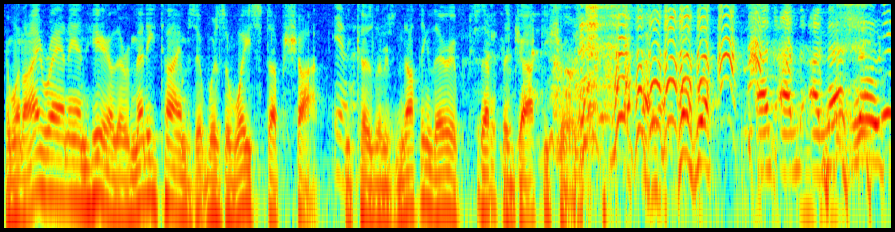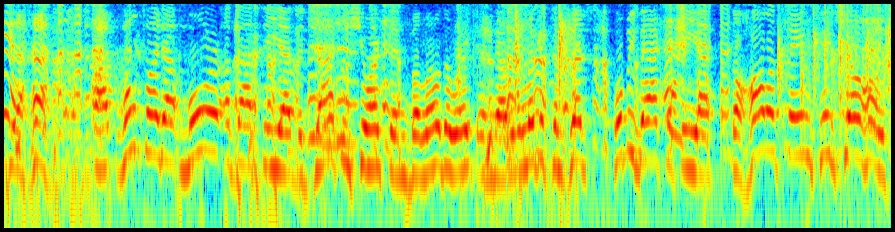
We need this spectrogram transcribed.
And when I ran in here, there were many times it was a waist-up shot Yeah. because there was nothing there except the jockey shorts. on, on, on that note, uh, uh, we'll find out more about the uh, the jockey shorts and below the weight, and uh, we're gonna look at some clips. We'll be back with the uh, the Hall of Fame Kid Show host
